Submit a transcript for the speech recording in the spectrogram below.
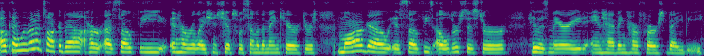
Okay, we're going to talk about her uh, Sophie and her relationships with some of the main characters. Margot is Sophie's older sister who is married and having her first baby.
